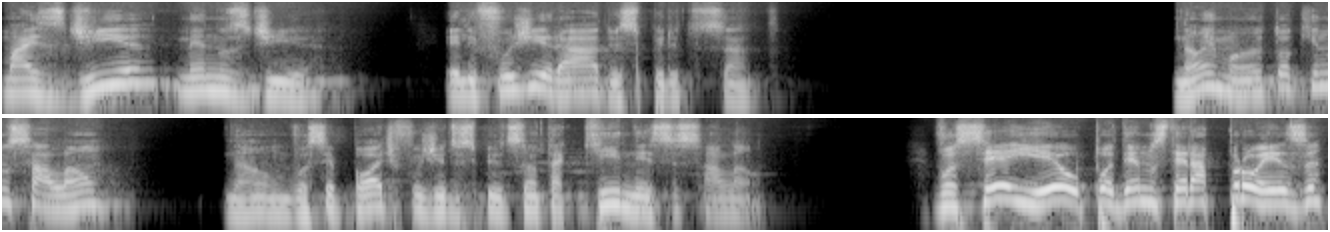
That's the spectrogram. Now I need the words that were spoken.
mas dia menos dia, ele fugirá do Espírito Santo. Não, irmão, eu estou aqui no salão. Não, você pode fugir do Espírito Santo aqui nesse salão. Você e eu podemos ter a proeza,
